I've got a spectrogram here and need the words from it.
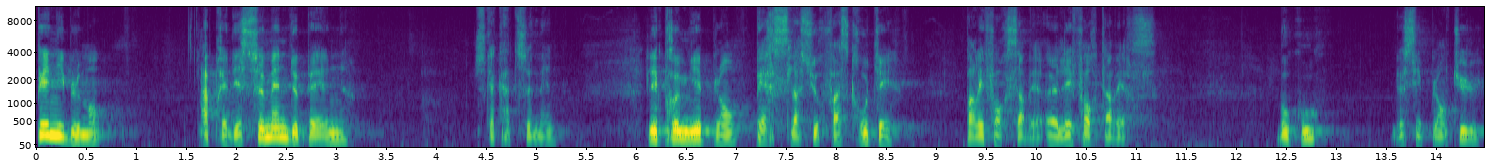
Péniblement, après des semaines de peine, jusqu'à quatre semaines. Les premiers plants percent la surface croûtée par les, euh, fortes averses. Beaucoup de ces plantules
